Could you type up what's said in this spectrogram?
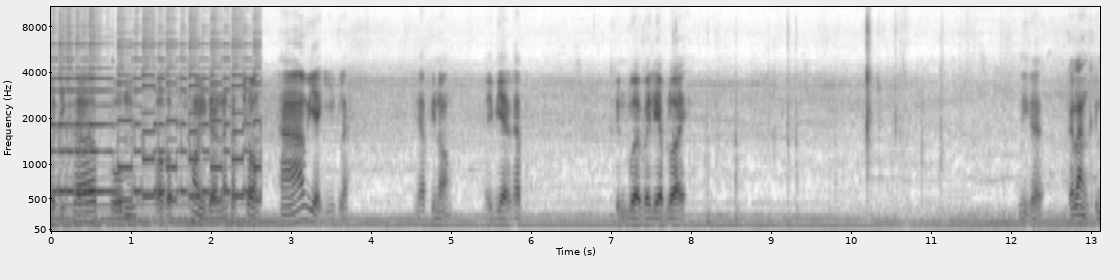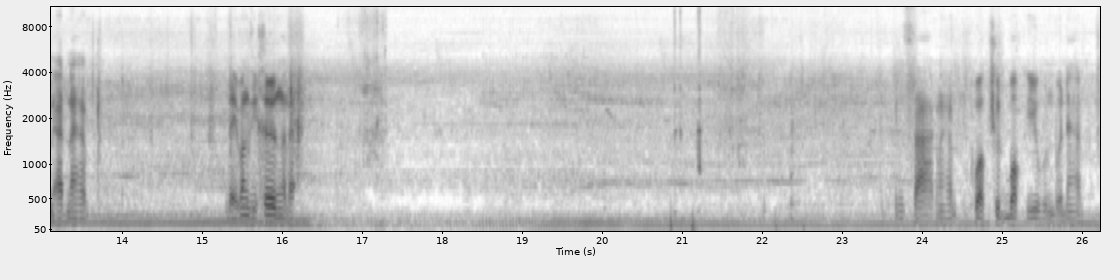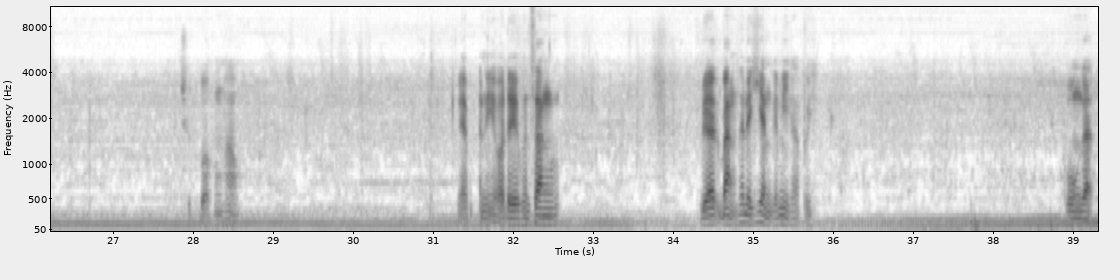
วัสดีครับ ผมขอกับช่องอีกแล้วนะครับ ช่องหาเวียกอีกแหละนะครับพี่น้องไอเวียกครับ ขึ้นด้วยไปเรียบร้อย นี่ก็กำลังขึ้นอัดนะครับได้บางสีเครื่องกันละเป็นสากนะครับ พวกชุดบล็อกที่อยู่บนบนนะครับ ชุดบล็อกของเรา แบบอันนี้ออเดอร์เพิ่นสั่งเหลือบังท่านได้เขียนก็มีครับพี่โกงกะ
